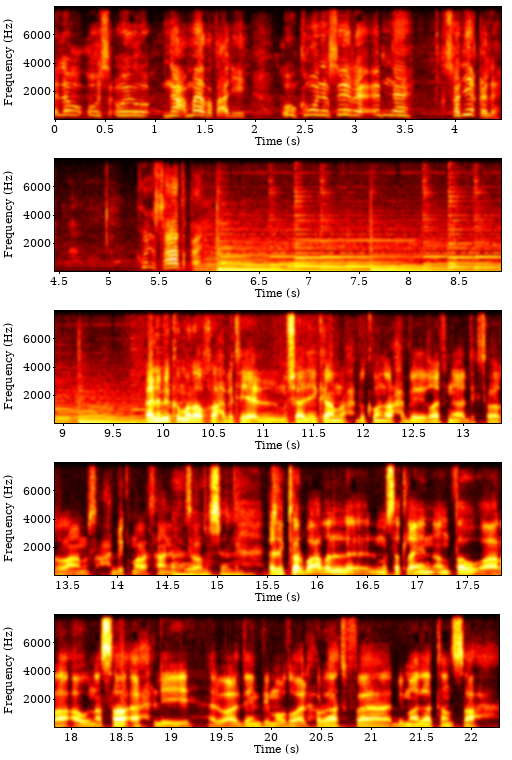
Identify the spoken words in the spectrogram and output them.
لو نعم ما يضغط عليه ويكون يصير ابنه صديق له يكون صادقه. أهلا بكم مرة أخرى أحبتي المشاهدين الكرام. مرحبا بكم مرحبا بضيفنا الدكتور عامر. صاحب بك مرة ثانية دكتور. دكتور بعض المستطلعين أنطوا آراء أو نصائح للوالدين بموضوع الحريات فبماذا تنصح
